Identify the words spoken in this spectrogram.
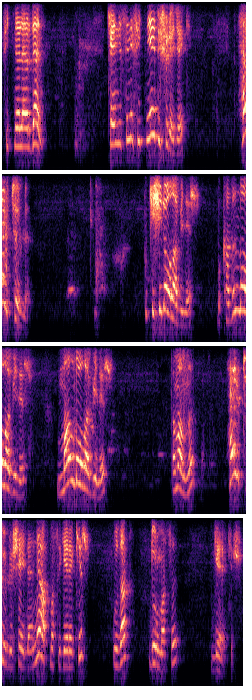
Fitnelerden, kendisini fitneye düşürecek her türlü bu kişi de olabilir, bu kadın da olabilir, mal da olabilir. Tamam mı? Her türlü şeyden ne yapması gerekir? Uzak durması gerekir.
